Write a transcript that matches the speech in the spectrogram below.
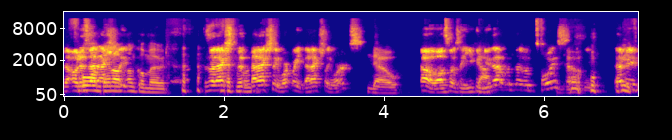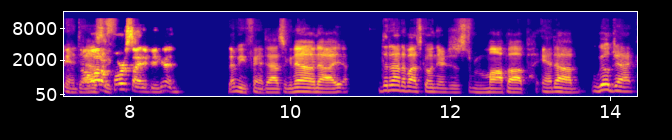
Oh, does that man on actually? Uncle mode. Does that actually? That actually work? Wait, that actually works? No, Oh, well, I was supposed to say you can No. do that with, the, with toys. no, That'd be fantastic. a lot of foresight if you could. That'd be fantastic. No, no, the Dinobots go in there and just mop up, and uh, Wheeljack.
